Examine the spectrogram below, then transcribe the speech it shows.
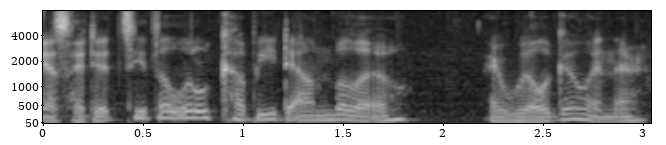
Yes, I did see the little cubby down below. I will go in there.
